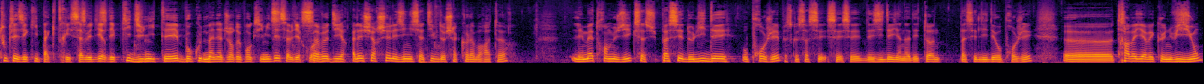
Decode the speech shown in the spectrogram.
Toutes les équipes actrices, ça veut dire des petites unités, beaucoup de managers de proximité, ça veut dire quoi? Ça veut dire aller chercher les initiatives de chaque collaborateur, les mettre en musique, ça, passer de l'idée au projet, parce que ça, c'est- des idées, il y en a des tonnes, passer de l'idée au projet, euh, travailler avec une vision,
